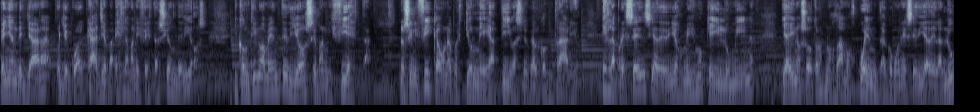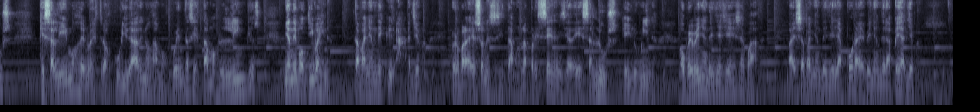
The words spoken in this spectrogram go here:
Peñan de Yara, oye, cual lleva, es la manifestación de Dios. Y continuamente Dios se manifiesta. No significa una cuestión negativa, sino que al contrario, es la presencia de Dios mismo que ilumina y ahí nosotros nos damos cuenta, como en ese día de la luz, que salimos de nuestra oscuridad y nos damos cuenta si estamos limpios. Pero para eso necesitamos la presencia de esa luz que ilumina.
